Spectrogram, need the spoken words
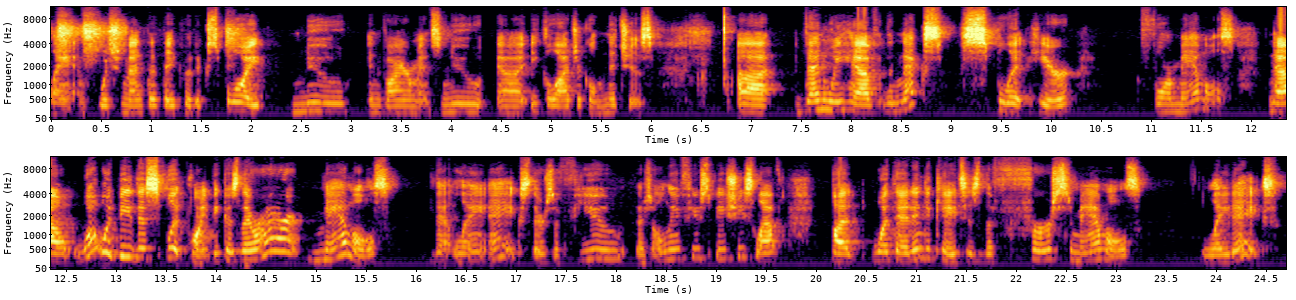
land, which meant that they could exploit new environments, new uh, ecological niches. Uh, then we have the next split here for mammals. Now, what would be this split point? Because there are mammals that lay eggs. There's a few, there's only a few species left, but what that indicates is the first mammals laid eggs.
